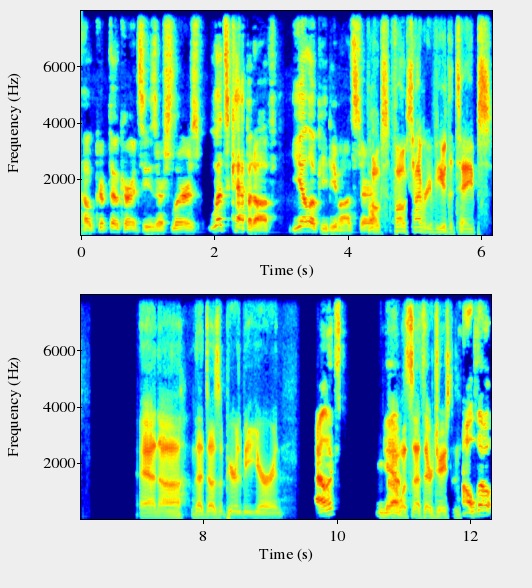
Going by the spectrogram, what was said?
how cryptocurrencies are slurs. Let's cap it off. Yellow PP monster. Folks, folks, I reviewed the tapes, and uh, that does appear to be urine. Alex. Yeah. Uh, what's that there, Jason? although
